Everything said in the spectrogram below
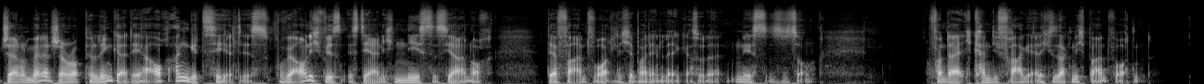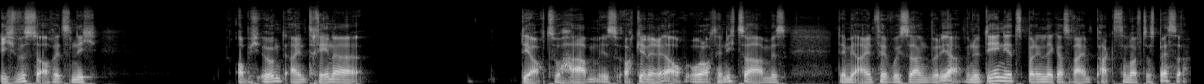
General Manager, Rob Pelinka, der auch angezählt ist, wo wir auch nicht wissen, ist der eigentlich nächstes Jahr noch der Verantwortliche bei den Lakers oder nächste Saison. Von daher, ich kann die Frage ehrlich gesagt nicht beantworten. Ich wüsste auch jetzt nicht, ob ich irgendeinen Trainer der auch zu haben ist, auch generell auch, oder auch der nicht zu haben ist, der mir einfällt, wo ich sagen würde, ja, wenn du den jetzt bei den Lakers reinpackst, dann läuft das besser.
